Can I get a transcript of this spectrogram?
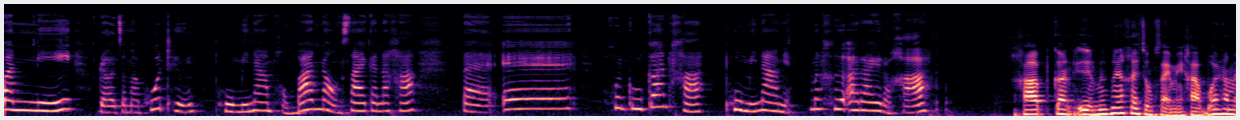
วันนี้เราจะมาพูดถึง ภูมินามของบ้านหนองทรายกันนะคะ แต่เอคุณกูเกิลคะ ภูมินามเนี่ยมันคืออะไรเหรอคะ ครับก่อนอื่นเพื่อนๆเคยสงสัยไหมครับ ว่าทำไม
